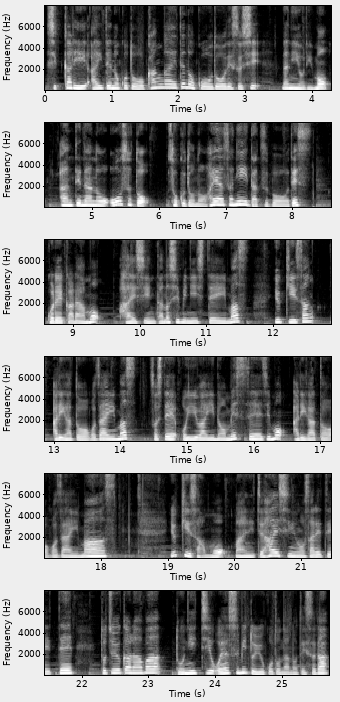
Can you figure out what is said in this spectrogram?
しっかり相手のことを考えての行動ですし何よりもアンテナの多さと速度の速さに脱帽です。これからも配信楽しみにしています。ゆっきーさんありがとうございます。そしてお祝いのメッセージもありがとうございます。ゆっきーさんも毎日配信をされていて途中からは土日お休みということなのですが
